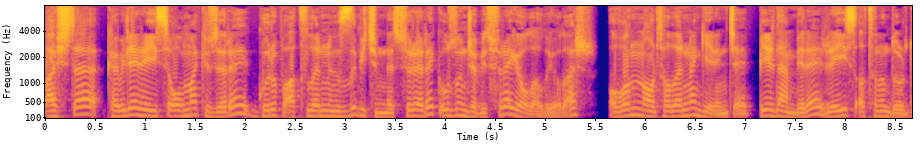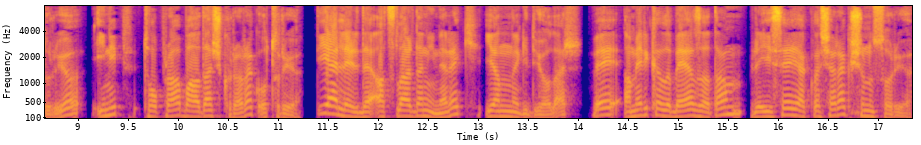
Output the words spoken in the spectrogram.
Başta kabile reisi olmak üzere grup atlarını hızlı biçimde sürerek uzunca bir süre yol alıyorlar. Ovanın ortalarına gelince birdenbire reis atını durduruyor, inip toprağa bağdaş kurarak oturuyor. Diğerleri de atlardan inerek yanına gidiyorlar ve Amerikalı beyaz adam reise yaklaşarak şunu soruyor.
